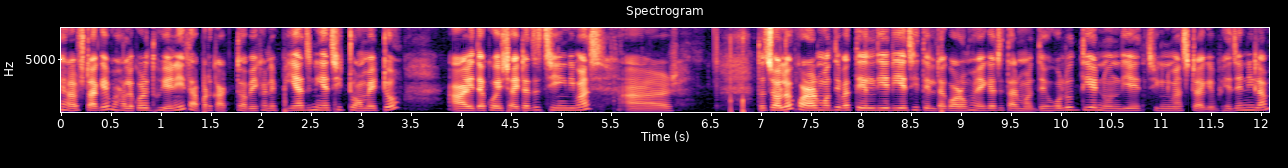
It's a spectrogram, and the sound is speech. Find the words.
ঢ্যাঁড়সটা আগে ভালো করে ধুয়ে নিই, তারপর কাটতে হবে। এখানে পেঁয়াজ নিয়েছি, টমেটো, আর এই দেখো এই সাইডটা যে চিংড়ি মাছ। আর তো চলো কড়ার মধ্যে এবার তেল দিয়ে দিয়েছি, তেলটা গরম হয়ে গেছে, তার মধ্যে হলুদ দিয়ে নুন দিয়ে চিংড়ি মাছটা আগে ভেজে নিলাম।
